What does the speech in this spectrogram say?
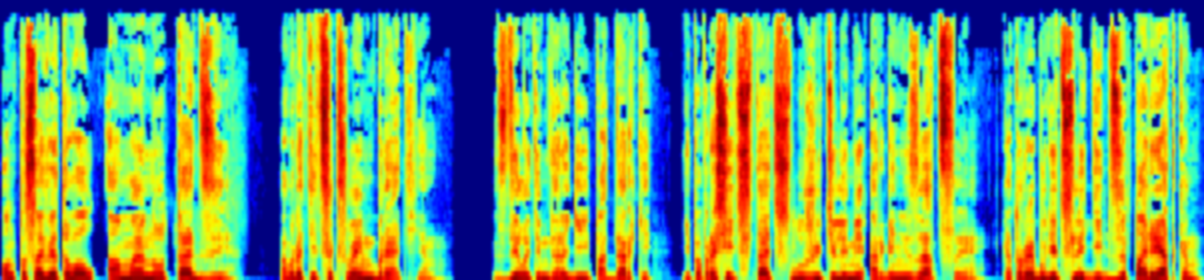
он посоветовал Амено Тадзи обратиться к своим братьям, сделать им дорогие подарки и попросить стать служителями организации, которая будет следить за порядком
